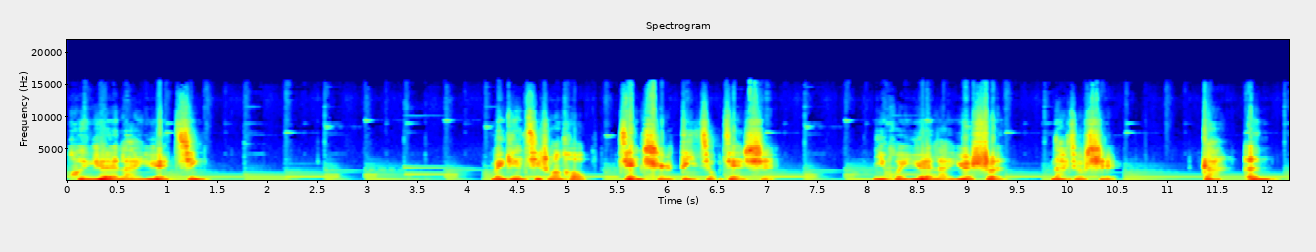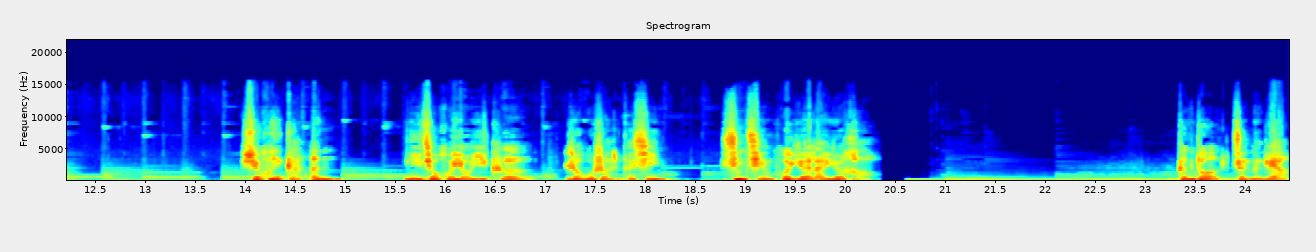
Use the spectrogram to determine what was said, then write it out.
会越来越静。每天起床后坚持第九件事，你会越来越顺，那就是感恩。学会感恩，你就会有一颗柔软的心，心情会越来越好。更多正能量，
